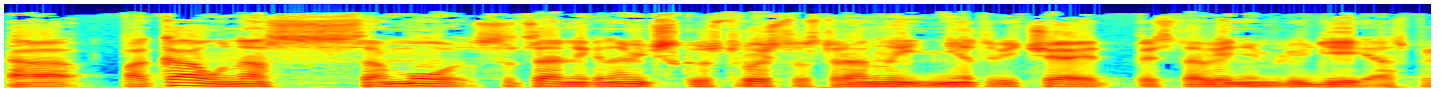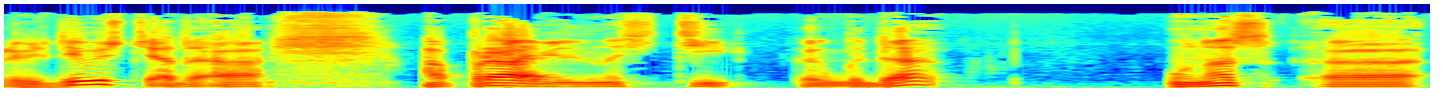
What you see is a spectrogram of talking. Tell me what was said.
а пока у нас само социально-экономическое устройство страны не отвечает представлениям людей о справедливости, о, о правильности, как бы, да, у нас а,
